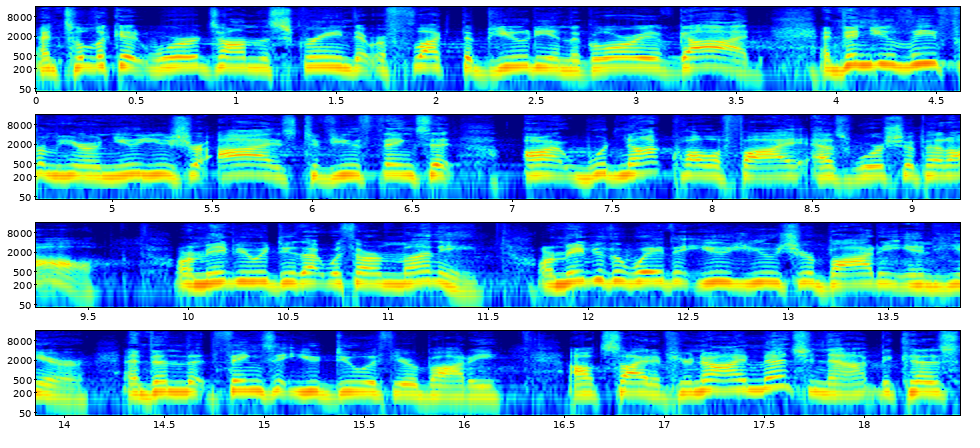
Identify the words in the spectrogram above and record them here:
and to look at words on the screen that reflect reflect the beauty and the glory of God. And then you leave from here and you use your eyes to view things that are, would not qualify as worship at all. Or maybe we do that with our money. Or maybe the way that you use your body in here. And then the things that you do with your body outside of here. Now, I mention that because,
